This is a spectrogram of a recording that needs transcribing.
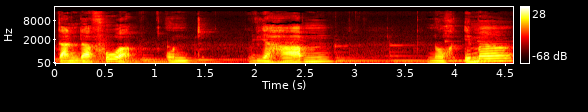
dann davor. Und wir haben noch immer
